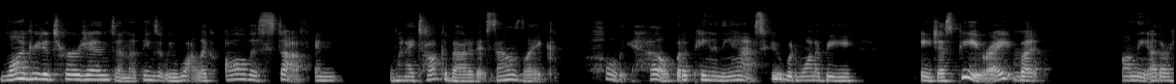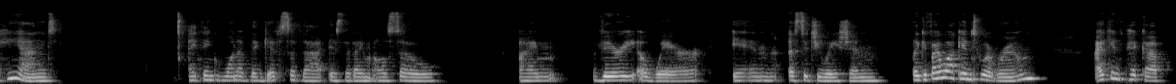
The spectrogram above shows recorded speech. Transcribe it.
laundry detergent and the things that we want like all this stuff and when i talk about it it sounds like holy hell what a pain in the ass who would want to be hsp right mm-hmm. but on the other hand i think one of the gifts of that is that i'm also i'm very aware in a situation like if i walk into a room i can pick up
